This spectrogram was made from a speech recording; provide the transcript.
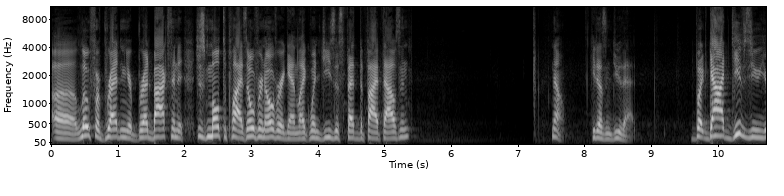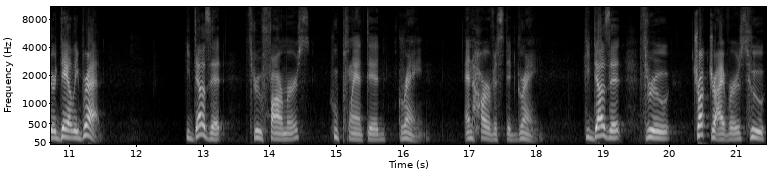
a loaf of bread in your bread box and it just multiplies over and over again, like when Jesus fed the 5,000? No, he doesn't do that. But God gives you your daily bread. He does it through farmers who planted grain and harvested grain. He does it through truck drivers who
